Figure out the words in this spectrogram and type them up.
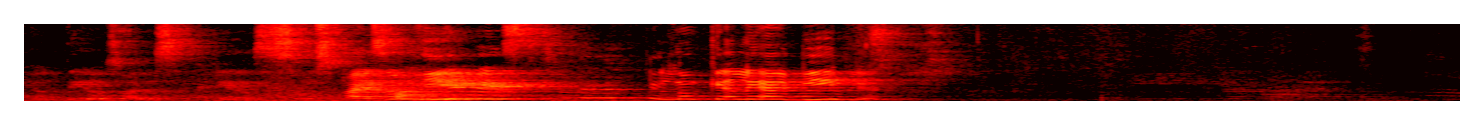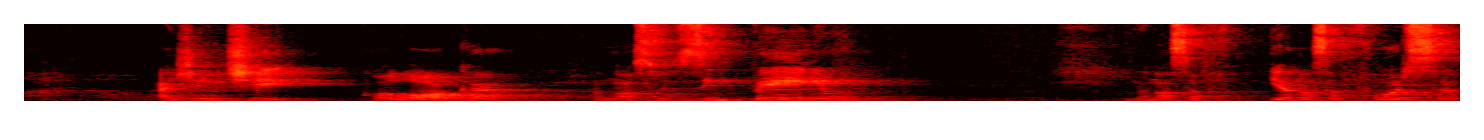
Meu Deus, olha essa criança, são os pais horríveis. Ele não quer ler a Bíblia. A gente coloca o nosso desempenho na nossa, e a nossa força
